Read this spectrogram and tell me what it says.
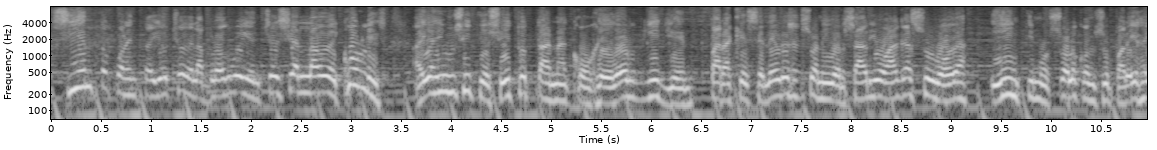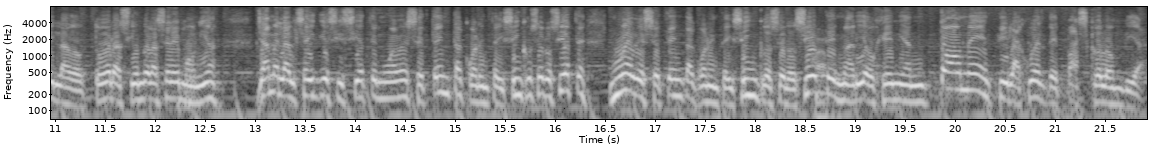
148 de la Broadway en Chelsea, al lado de Curlins. Ahí hay un sitiocito tan acogedor, Guillén, para que celebre su aniversario, haga su boda íntimo, solo con su pareja y la doctora haciendo la ceremonia. Llámela al 617-970-4507, 970-4507, María Eugenia Antonetti, la juez de paz colombiana.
